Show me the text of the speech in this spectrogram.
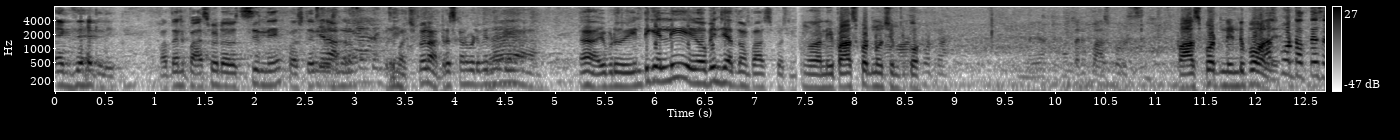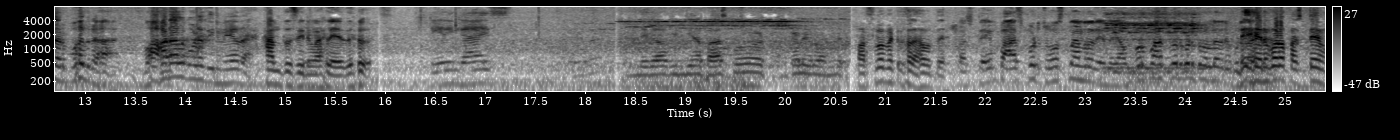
ఎగ్జాక్ట్లీ మొత్తానికి పాస్పోర్ట్ వచ్చింది. ఫస్ట్ టైం మర్చిపోయిన? అడ్రస్ కనబడిపోయిందండి ఆ, ఇప్పుడు ఇంటికి వెళ్ళి ఓపెన్ చేద్దాం పాస్పోర్ట్ నీ. పాస్పోర్ట్ నువ్వు చింపుకో. పాస్పోర్ట్ నిండిపోవాలి. పాస్పోర్ట్ వస్తే సరిపోదురా. వాడాలి కూడా దీని మీద. అంత సినిమా లేదు. పర్సులో పెట్టుకోదా అవుతాయి ఫస్ట్ టైం పాస్పోర్ట్ చూస్తున్నాను నేను. ఎవరు పాస్పోర్ట్ కూడా చూడలేదు నేను కూడా ఫస్ట్ టైం.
